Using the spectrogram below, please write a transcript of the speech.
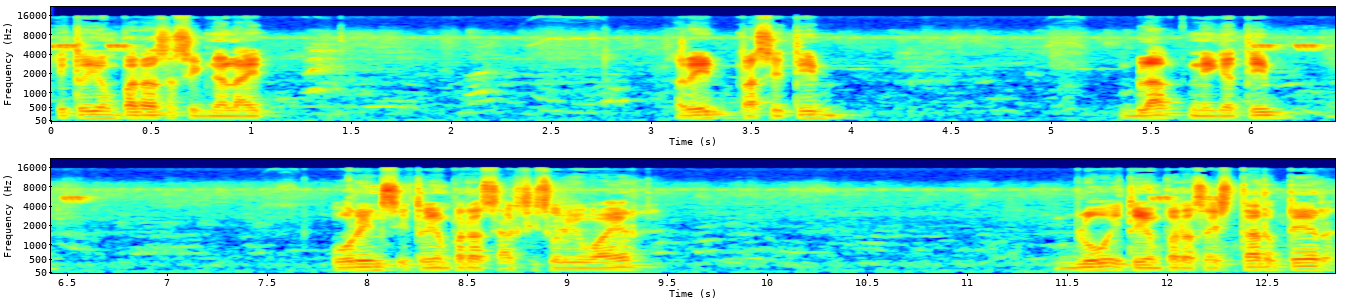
ito yung para sa signal light. Red, positive. Black, negative. Orange, ito yung para sa accessory wire blue ito yung para sa starter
